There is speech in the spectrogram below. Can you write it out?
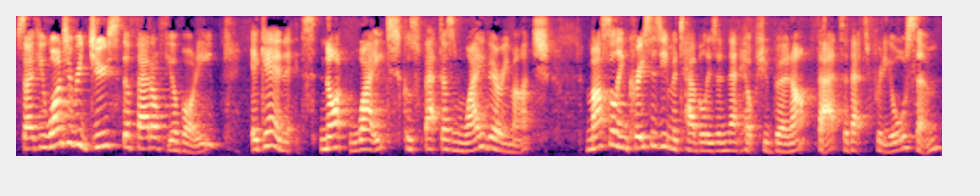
So, if you want to reduce the fat off your body, again, it's not weight because fat doesn't weigh very much. Muscle increases your metabolism, that helps you burn up fat, so that's pretty awesome.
